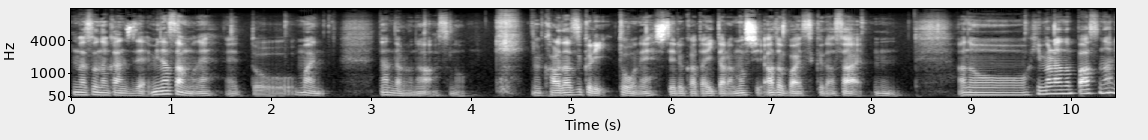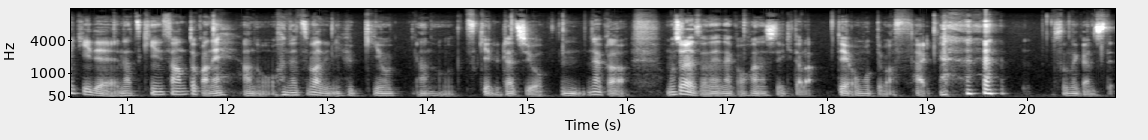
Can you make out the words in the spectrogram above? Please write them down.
まあ、そんな感じで、皆さんもね、えっと、まあ、なんだろうな、その、体づくり等をね、してる方いたら、もしアドバイスください。うん。あのー、ヒマラのパーソナリティで、夏金さんとかね、あの、夏までに腹筋を、あの、つけるラジオ。うん。なんか、面白いですよね。なんかお話できたらって思ってます。はい。そんな感じで。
